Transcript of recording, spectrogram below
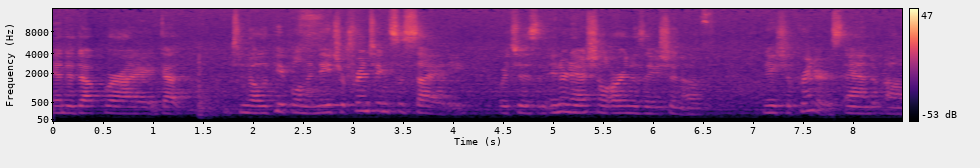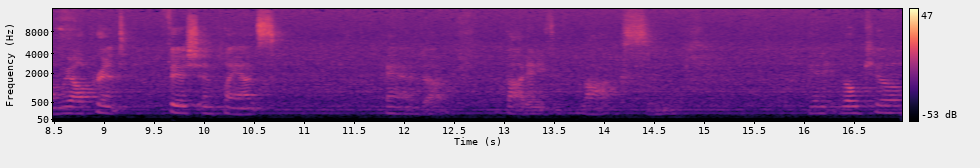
ended up where I got to know the people in the Nature Printing Society, which is an international organization of nature printers. And um, we all print fish and plants and uh, about anything, rocks and any roadkill.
